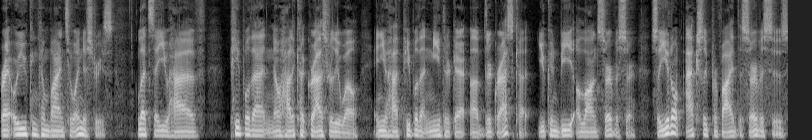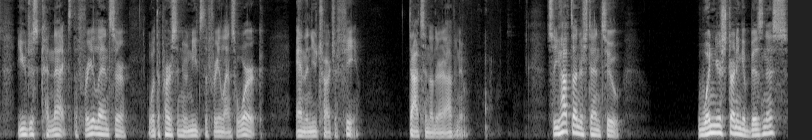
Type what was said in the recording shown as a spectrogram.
right? Or you can combine two industries. Let's say you have people that know how to cut grass really well, and you have people that need their uh, their grass cut. You can be a lawn servicer, so you don't actually provide the services. You just connect the freelancer with the person who needs the freelance work, and then you charge a fee. That's another avenue. So you have to understand too when you're starting a business,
